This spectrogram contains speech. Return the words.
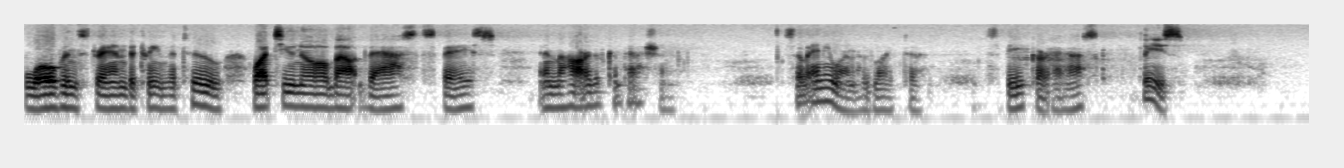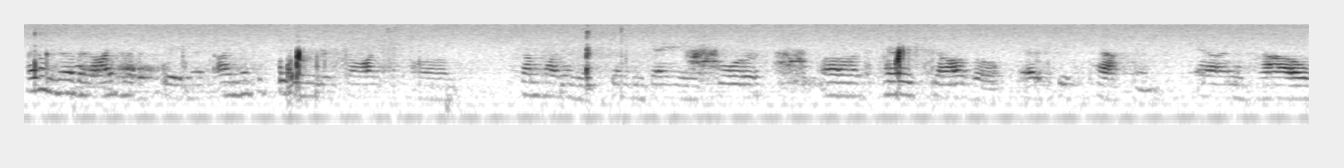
woven strand between the two? What do you know about vast space and the heart of compassion? So anyone who'd like to speak or ask, please. I don't know that I have a statement. I'm interested in your thoughts um, somewhat in the same vein for uh, Terri Schiavo as his passing and how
